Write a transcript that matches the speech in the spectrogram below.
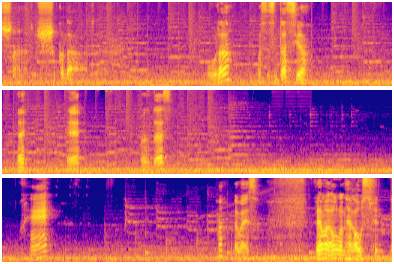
Schade. Schokolade. Oder? Was ist denn das hier? Hä? Hä? Was ist das? Hä? Ha, wer weiß. Werden wir irgendwann herausfinden.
